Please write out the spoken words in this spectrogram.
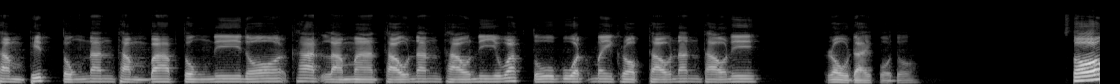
ทำพิษตรงนั้นทำบาปตรงนี้เนาะคาดละมาเท่านั้นเท่านี้วักตูบวชไม่ครบเท่านั้นเท่านี้ เราได้โกโดสอง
